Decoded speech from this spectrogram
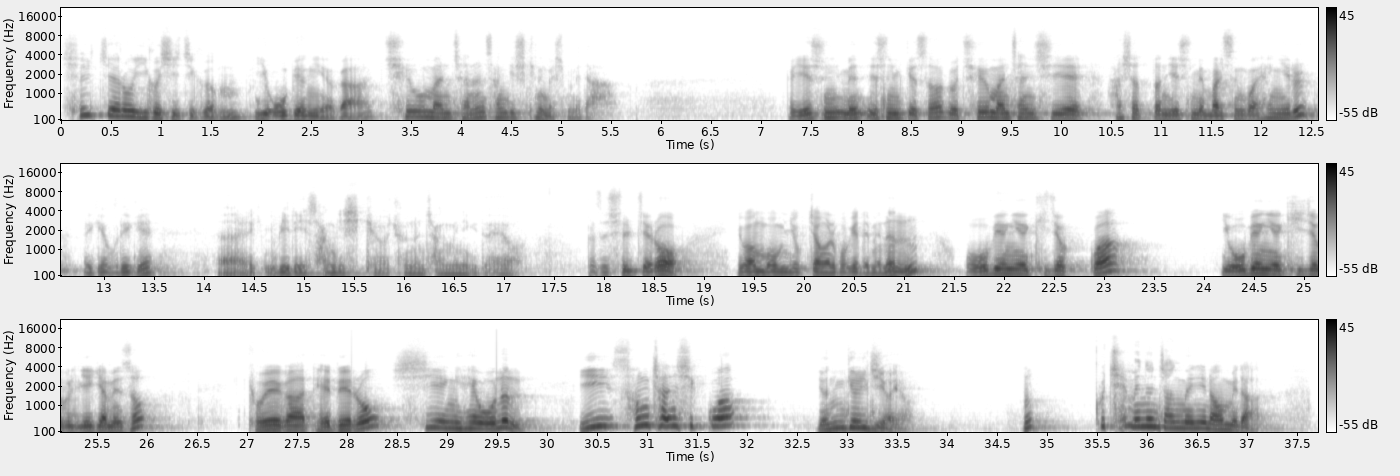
실제로 이것이 지금 이 오병이어가 최후 만찬을 상기시키는 것입니다. 그러니까 예수님 예수님께서 그 최후 만찬 시에 하셨던 예수님의 말씀과 행위를 이렇게 우리에게 아, 미리 상기시켜 주는 장면이기도 해요. 그래서 실제로 요한복음 6장을 보게 되면은 오병이어 기적과 이 오병이어 기적을 얘기하면서 교회가 대대로 시행해 오는 이 성찬식과 연결지어요. 응? 그 재밌는 장면이 나옵니다.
